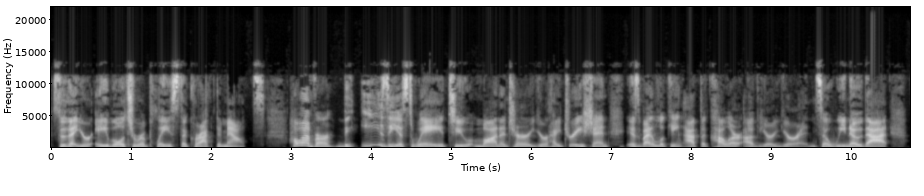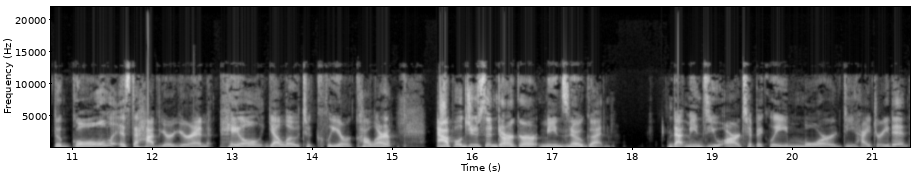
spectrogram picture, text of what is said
so that you're able to replace the correct amounts. However, the easiest way to monitor your hydration is by looking at the color of your urine. So we know that the goal is to have your urine pale yellow to clear color. Apple juice and darker means no good that means you are typically more dehydrated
